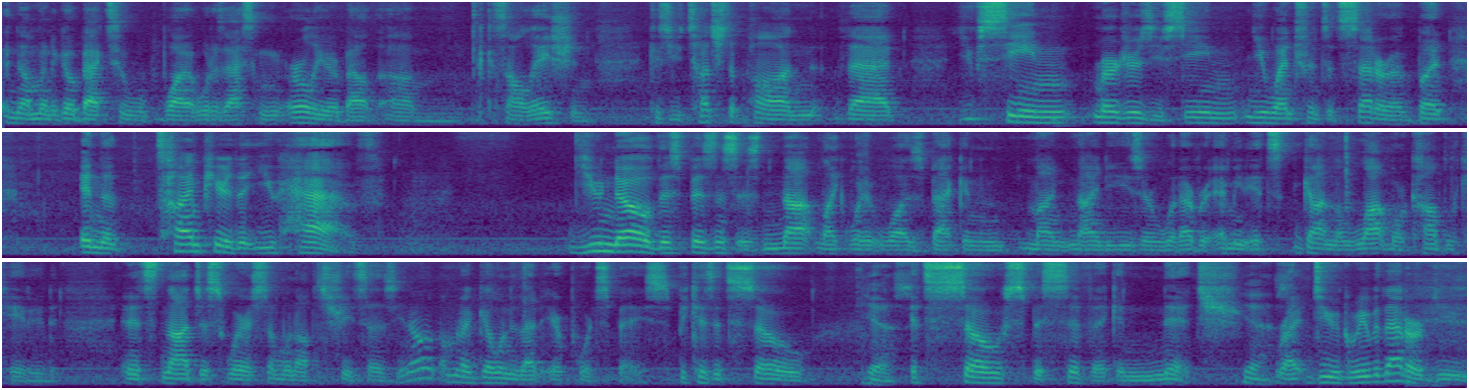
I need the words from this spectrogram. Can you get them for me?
and I'm going to go back to what, what I was asking earlier about um, consolidation, because you touched upon that you've seen mergers, you've seen new entrants, et cetera, but in the time period that you have, you know this business is not like what it was back in my 90s or whatever. I mean, it's gotten a lot more complicated. And it's not just where someone off the street says, you know, I'm going to go into that airport space because it's so Yes. it's so specific and niche. Yes. Right? Do you agree with that or do you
